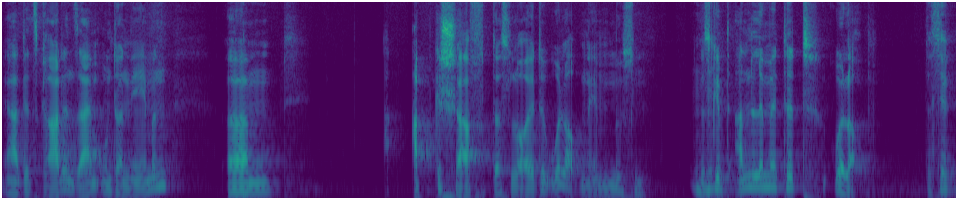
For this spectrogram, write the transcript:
er hat jetzt gerade in seinem Unternehmen ähm, abgeschafft, dass Leute Urlaub nehmen müssen. Mhm. Es gibt Unlimited Urlaub. Das ist ja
